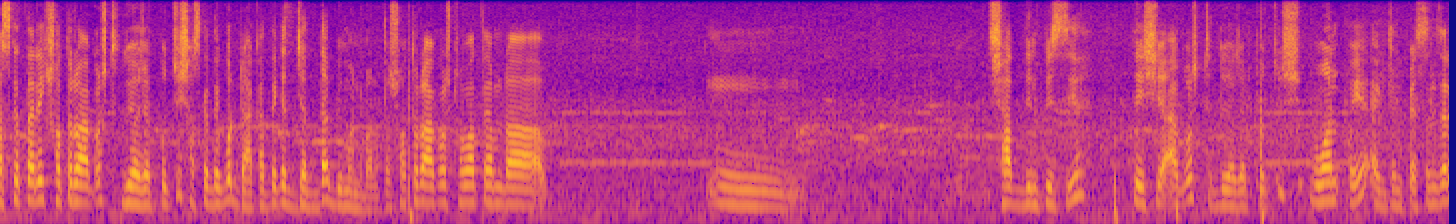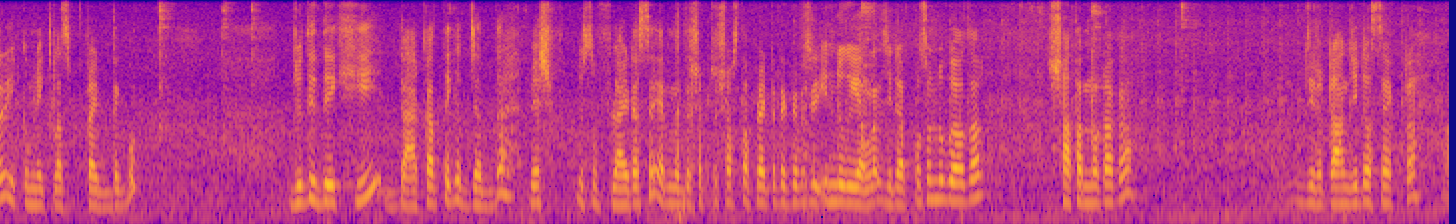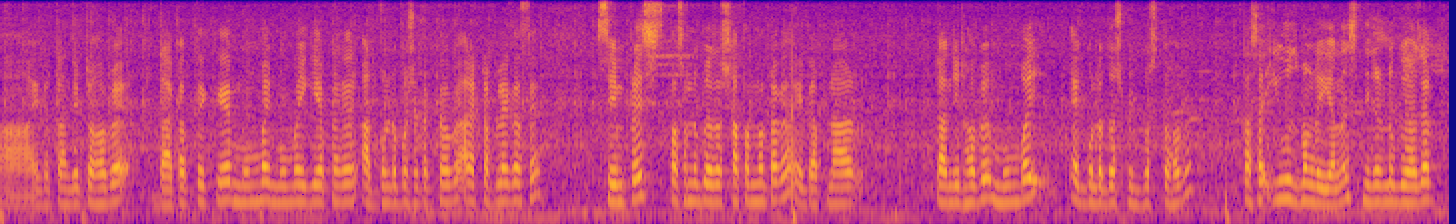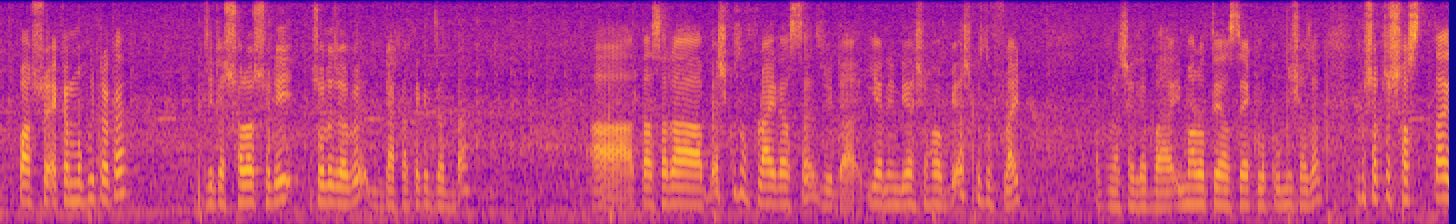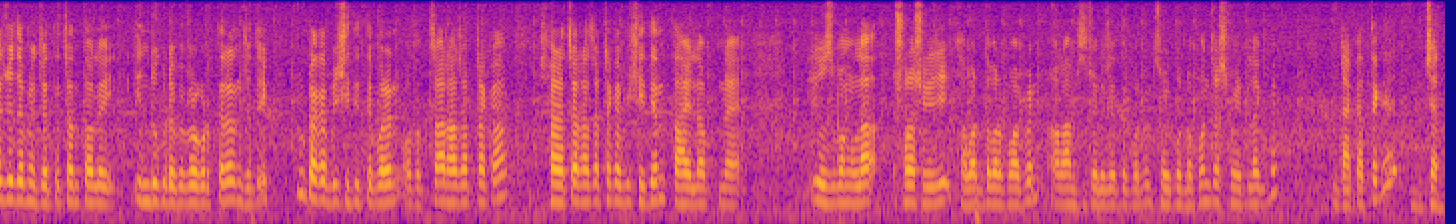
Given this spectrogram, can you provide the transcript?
আজকে তারিখ সতেরো আগস্ট দুই হাজার পঁচিশ, আজকে দেখব ঢাকা থেকে জেদ্দা বিমান ভাড়া। তো সতেরো আগস্ট হওয়াতে আমরা সাত দিন পিছিয়ে তেইশে আগস্ট দুই হাজার পঁচিশ ওয়ান ওয়ে একজন প্যাসেঞ্জারের ইকোনমিক ক্লাস ফ্লাইট দেখব। যদি দেখি ঢাকা থেকে জেদ্দা বেশ কিছু ফ্লাইট আছে, এর মধ্যে সবচেয়ে সস্তা ফ্লাইটটা দেখতে পাচ্ছি ইন্ডিগো যেটা পঁচানব্বই হাজার সাতান্ন টাকা। যেটা ট্রানজিট আছে একটা এটা ট্রানজিটটা হবে ঢাকা থেকে মুম্বাই মুম্বাই গিয়ে আপনাকে আট ঘণ্টা বসে থাকতে হবে। আর একটা ফ্লাইট আছে সেম প্রাইস পঁচানব্বই হাজার সাতান্ন টাকা, এটা আপনার ট্রানজিট হবে মুম্বাই, এক ঘণ্টা দশ মিনিট বসতে হবে। তাছাড়া ইউজ বাংলা এয়ারলাইন্স, নিরানব্বই হাজার পাঁচশো একানব্বই টাকা, যেটা সরাসরি চলে যাবে ঢাকা থেকে জেদ্দা। তাছাড়া বেশ কিছু ফ্লাইট আছে, যেটা ইয়ার ইন্ডিয়া সহ বেশ কিছু ফ্লাইট আপনার চাইলে বা ইমারতে আছে এক লক্ষ উনিশ হাজার। তবে সবচেয়ে সস্তায় যদি আপনি যেতে চান, তাহলে ইন্দুকুটা ব্যবহার করতে পারেন। যদি একটু টাকা বেশি দিতে পারেন, অর্থাৎ চার হাজার টাকা, সাড়ে চার হাজার টাকা বেশি দেন, তাহলে আপনি ইউজ বাংলা সরাসরি খাবার দাবার পাবেন, আরামসে চলে যেতে পারবেন। ছয় ঘণ্টা পঞ্চাশ মিনিট লাগবে ঢাকা থেকে জেদ্দা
